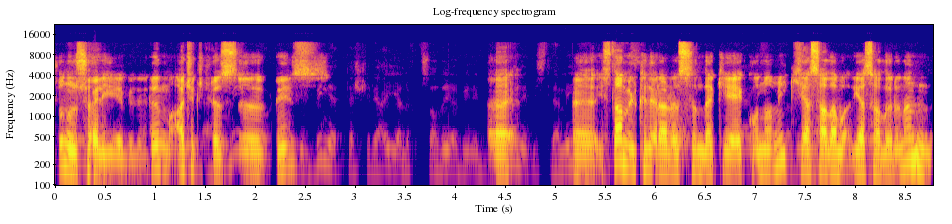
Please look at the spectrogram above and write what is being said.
şunu söyleyebilirim. Açıkçası biz e, e, İslam ülkeleri arasındaki ekonomik yasala, yasalarının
